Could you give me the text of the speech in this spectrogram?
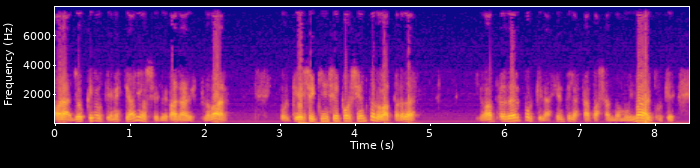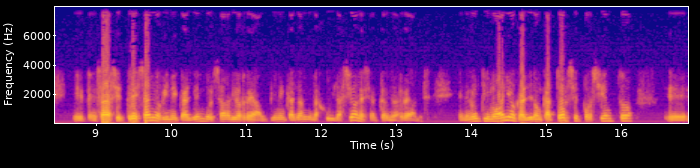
Ahora, yo creo que en este año se les van a desplomar, porque ese 15% lo va a perder lo va a perder porque la gente la está pasando muy mal, porque eh, hace tres años viene cayendo el salario real, vienen cayendo las jubilaciones en términos reales. En el último año cayeron 14% eh,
